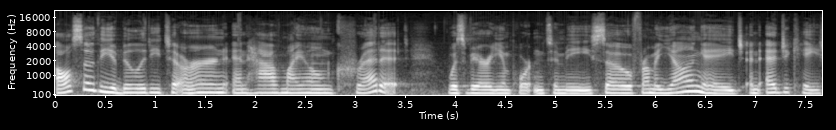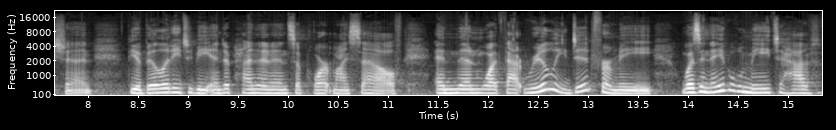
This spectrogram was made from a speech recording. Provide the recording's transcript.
Also, the ability to earn and have my own credit was very important to me. So, from a young age, an education, the ability to be independent and support myself. And then, what that really did for me was enable me to have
